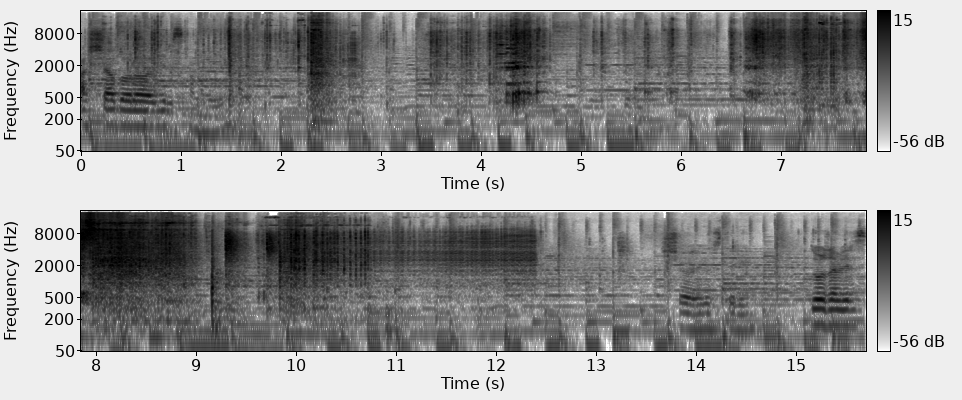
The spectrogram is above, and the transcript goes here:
Aşağı doğru alabiliriz kamerayı. Göstereyim. Durdurabiliriz.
